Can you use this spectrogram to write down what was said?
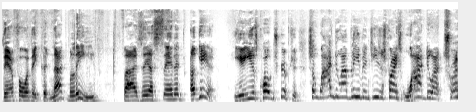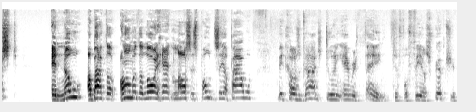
Therefore they could not believe, for Isaiah said it again. Here he is quoting scripture. So why do I believe in Jesus Christ? Why do I trust and know about the arm of the Lord hadn't lost its potency or power? Because God's doing everything to fulfill Scripture.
